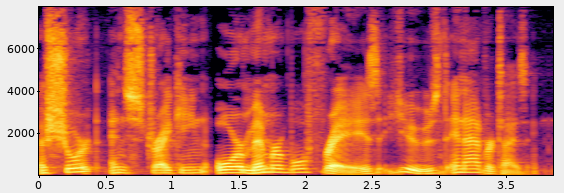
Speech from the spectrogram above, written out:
a short and striking or memorable phrase used in advertising.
